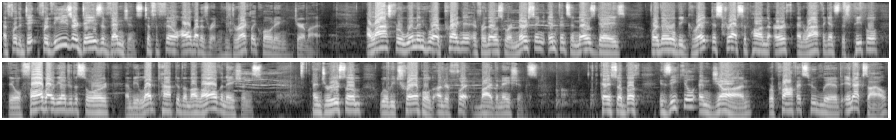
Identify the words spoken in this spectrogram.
And for the for these are days of vengeance to fulfill all that is written. He's directly quoting Jeremiah. Alas, for women who are pregnant and for those who are nursing infants in those days, For there will be great distress upon the earth and wrath against this people. They will fall by the edge of the sword and be led captive among all the nations. And Jerusalem will be trampled underfoot by the nations. Okay, so both Ezekiel and John were prophets who lived in exile,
